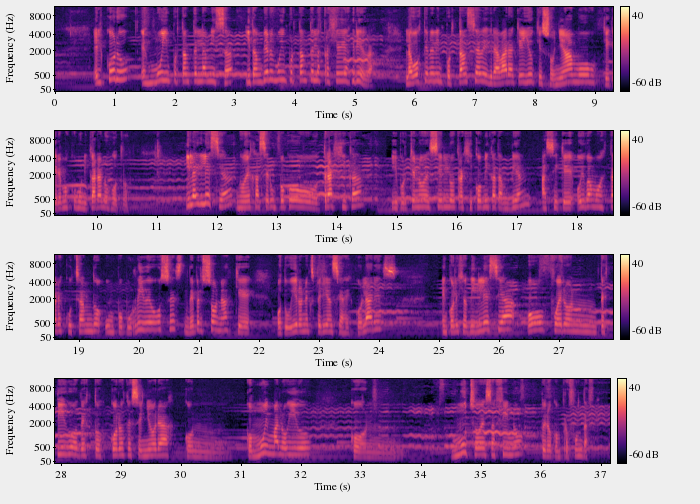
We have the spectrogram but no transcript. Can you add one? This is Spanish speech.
El coro es muy importante en la misa y también es muy importante en las tragedias griegas. La voz tiene la importancia de grabar aquello que soñamos, que queremos comunicar a los otros. Y la iglesia no deja ser un poco trágica y, por qué no decirlo, tragicómica también. Así que hoy vamos a estar escuchando un popurrí de voces de personas que o tuvieron experiencias escolares en colegios de iglesia o fueron testigos de estos coros de señoras con, con muy mal oído, con mucho desafino, pero con profunda fe.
